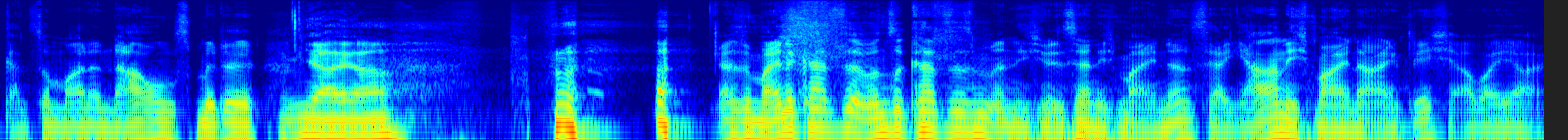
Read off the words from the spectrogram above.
ganz normale Nahrungsmittel. Ja, ja. Also meine Katze, unsere Katze ist, nicht, ist ja nicht meine, ist ja ja nicht meine eigentlich, aber ja.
